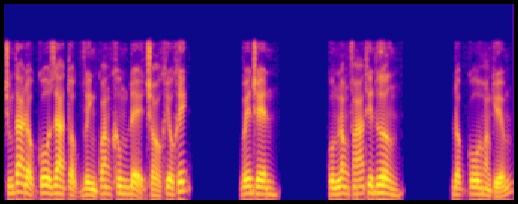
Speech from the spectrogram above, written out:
Chúng ta độc cô gia tộc vinh quang không để cho khiêu khích. Bên trên, cùng long phá thiên thương, độc cô hoàng kiếm.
